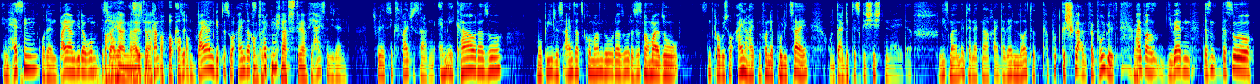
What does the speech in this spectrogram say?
In Hessen oder in Bayern wiederum ist Bayern, ja auch, ist Alter. bekannt. Also in Bayern gibt es so den Knast, ja. Wie heißen die denn? Ich will jetzt nichts Falsches sagen. MEK oder so? Mobiles Einsatzkommando oder so? Das ist nochmal so, sind glaube ich so Einheiten von der Polizei. Und da gibt es Geschichten, ey. Da, pff, lies mal im Internet nach. ey. Da werden Leute kaputtgeschlagen, verprügelt. Einfach, die werden, das, sind, das ist so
